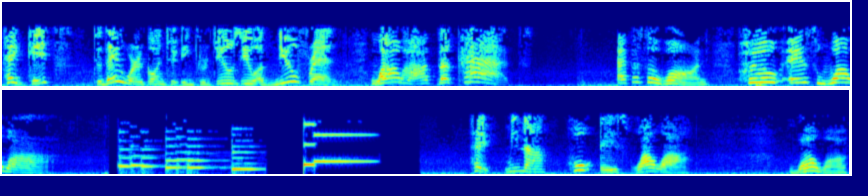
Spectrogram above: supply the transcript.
Hey kids, today we're going to introduce you a new friend, Wawa the cat. 1 Who is Wawa? Hey, Mina, who is Wawa? Wawa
